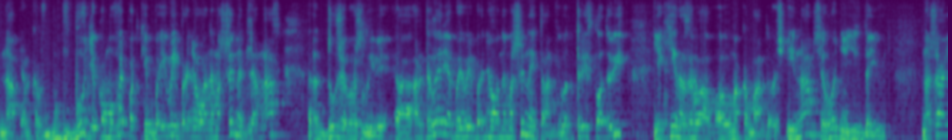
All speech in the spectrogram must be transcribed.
напрямках. В будь-якому випадку бойові броньовані машини для нас е, дуже важливі. Артилерія, бойові броньовані машини і танки. От три складові, які називав головнокомандувач, і нам сьогодні їх дають. На жаль.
